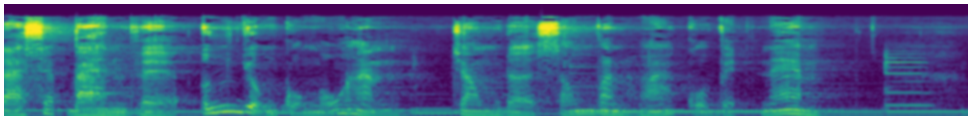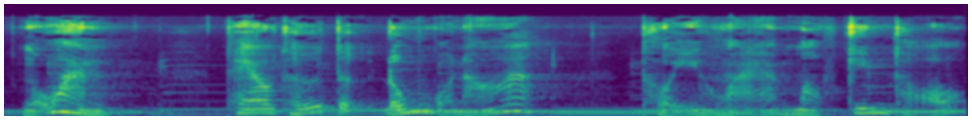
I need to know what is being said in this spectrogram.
ta sẽ bàn về ứng dụng của ngũ hành trong đời sống văn hóa của Việt Nam. Ngũ hành theo thứ tự đúng của nó, thủy hỏa mộc kim thổ.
